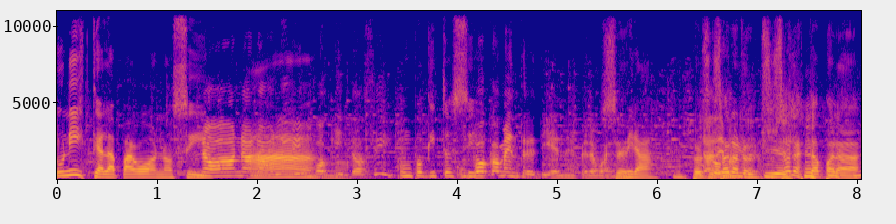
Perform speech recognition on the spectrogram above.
Bueno. uniste al apagón, ¿o sí? No, no, no, Ah. no, un poquito, sí. Un poquito sí. Un poco me entretiene, pero bueno. Sí. Mira. Pero Susana, además- no- Susana está para,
